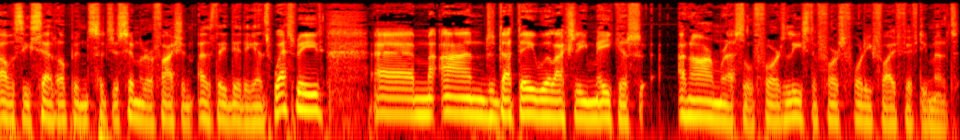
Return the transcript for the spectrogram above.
obviously set up in such a similar fashion as they did against Westmeath, um, and that they will actually make it an arm wrestle for at least the first 45 50 minutes.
